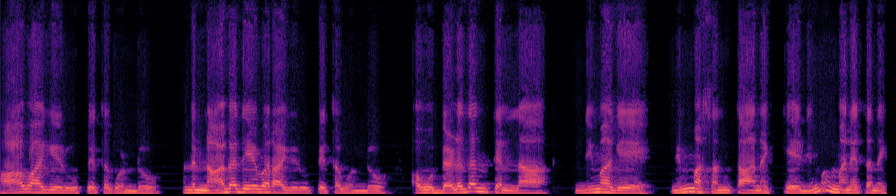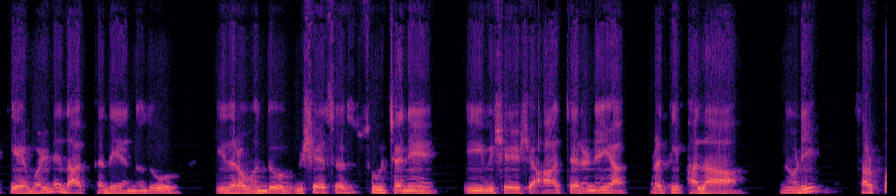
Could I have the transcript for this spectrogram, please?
ಹಾವಾಗಿ ರೂಪಿತಗೊಂಡು, ಅಂದ್ರೆ ನಾಗದೇವರಾಗಿ ರೂಪಿತಗೊಂಡು ಅವು ಬೆಳೆದಂತೆಲ್ಲ ನಿಮಗೆ ನಿಮ್ಮ ಸಂತಾನಕ್ಕೆ, ನಿಮ್ಮ ಮನೆತನಕ್ಕೆ ಒಳ್ಳೇದಾಗ್ತದೆ ಅನ್ನೋದು ಇದರ ಒಂದು ವಿಶೇಷ ಸೂಚನೆ, ಈ ವಿಶೇಷ ಆಚರಣೆಯ ಪ್ರತಿಫಲ. ನೋಡಿ, ಸರ್ಪ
